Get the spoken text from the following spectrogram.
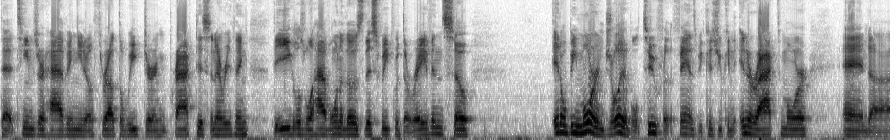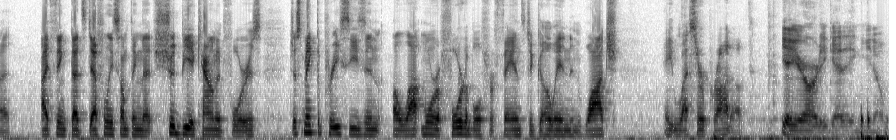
that teams are having, you know, throughout the week during practice and everything. The Eagles will have one of those this week with the Ravens, so it'll be more enjoyable too for the fans because you can interact more and uh, I think that's definitely something that should be accounted for is just make the preseason a lot more affordable for fans to go in and watch a lesser product. Yeah, you're already getting, you know,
